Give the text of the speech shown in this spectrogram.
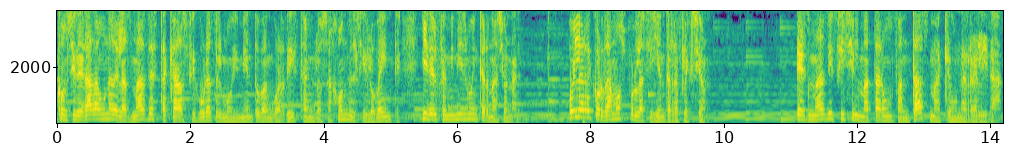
considerada una de las más destacadas figuras del movimiento vanguardista anglosajón del siglo XX y del feminismo internacional. Hoy la recordamos por la siguiente reflexión. Es más difícil matar un fantasma que una realidad.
